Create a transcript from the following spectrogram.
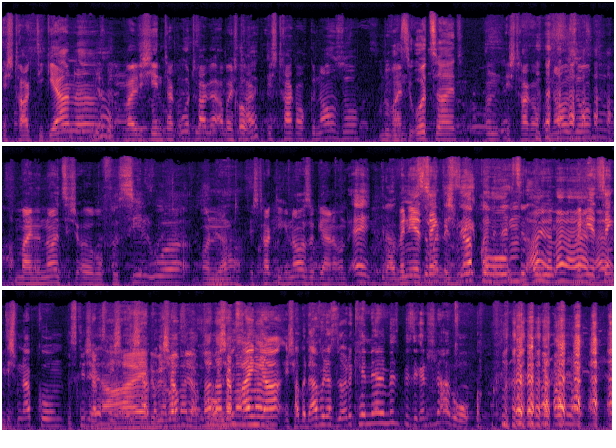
ich trage die gerne, weil ich jeden Tag Uhr trage, aber ich trage ich trag auch genauso. Und du weißt die Uhrzeit. Und ich trage auch genauso meine 90 Euro für Seal-Uhr und ich trage die genauso gerne. Und ey, Genau, wenn ihr jetzt denkt, ich bin abgehoben, 16 Euro. Nein, nein, nein, wenn ihr jetzt denkt, ich bin abgehoben, Das geht ich ja habe erst nicht, ich habe hab, ich hab ein Jahr, ich Aber dafür, dass du Leute kennenlernen willst, bist du ganz schön agro.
